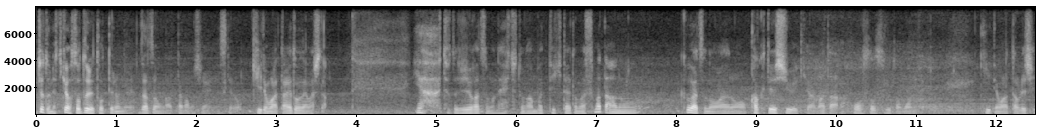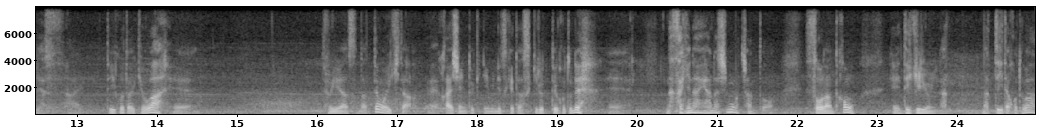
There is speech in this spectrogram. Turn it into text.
ちょっとね、今日外で撮ってるんで雑音があったかもしれないんですけど、聞いてもらってありがとうございました。いやちょっと10月もねちょっと頑張っていきたいと思いますまたあの9月のあの確定収益はまた放送すると思うんで聞いてもらったら嬉しいです。はい、ということで今日は、えー、フリーランスになっても生きた会社の時に身につけたスキルっていうことで、えー、情けない話もちゃんと相談とかもできるようになっていたことがや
